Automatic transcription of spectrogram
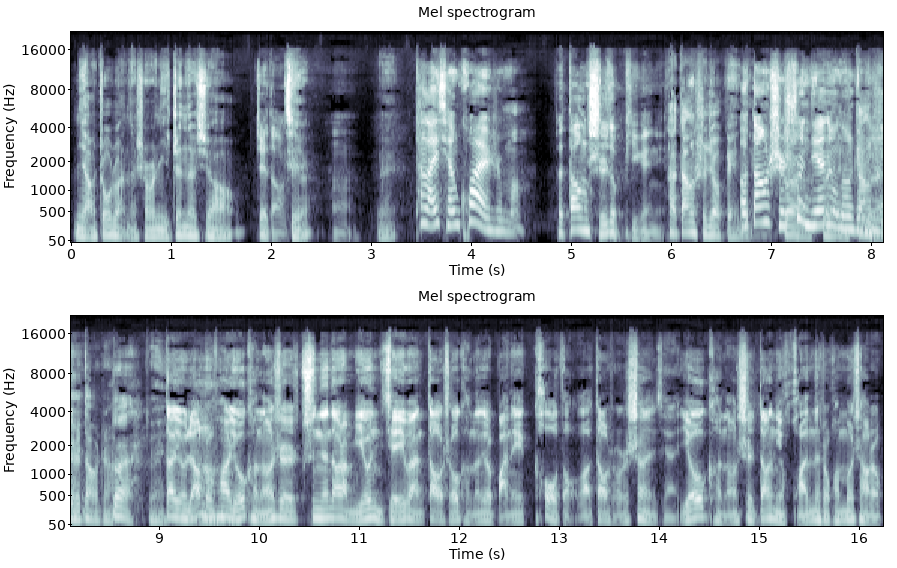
你要周转的时候，你真的需要这倒是借，嗯，对他来钱快是吗？他当时就批给你。他当时就给你，哦，当时对瞬间就能给当。时到账，对对，但有两种方式，有可能是瞬间到账，比如你借一万，到手可能就把那扣走了，到手是剩下钱；也有可能是当你还的时候还不上手，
